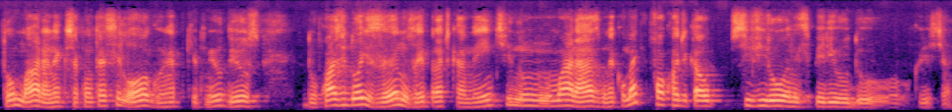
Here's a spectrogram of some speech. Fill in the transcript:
Tomara, né, que isso acontece logo, né, porque, meu Deus, do quase dois anos aí praticamente num, marasmo, né, como é que o Foco Radical se virou nesse período, Christian?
